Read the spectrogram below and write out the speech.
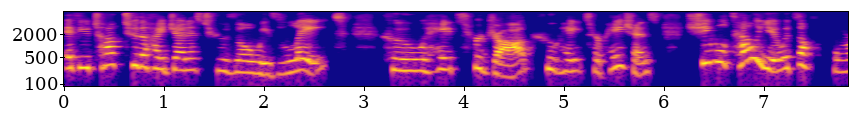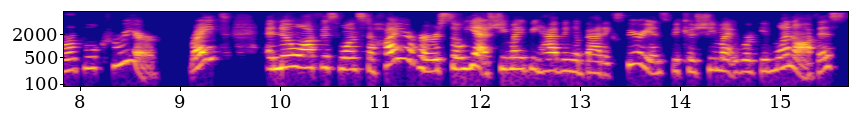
If you talk to the hygienist who's always late who hates her job, who hates her patients, she will tell you it's a horrible career right? And no office wants to hire her. So, yes, yeah, she might be having a bad experience because she might work in one office.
